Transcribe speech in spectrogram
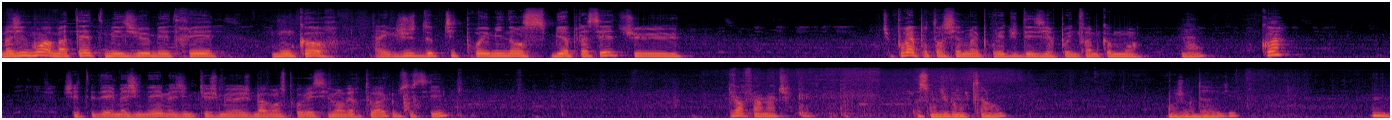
Imagine-moi, ma tête, mes yeux, mes traits, mon corps, avec juste deux petites proéminences bien placées, tu. Tu pourrais potentiellement éprouver du désir pour une femme comme moi. Non Quoi? J'ai t'aider à imaginer. Imagine que je me- je m'avance progressivement vers toi, comme ceci. Je vais refaire un match. Passons du bon temps. Bonjour Doug. Hmm,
